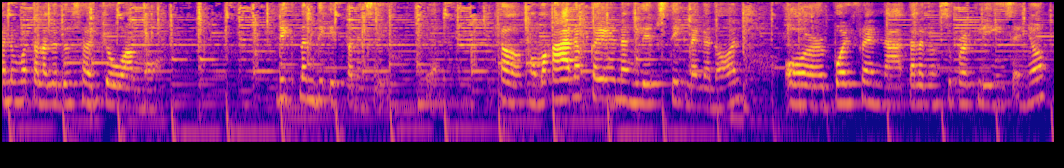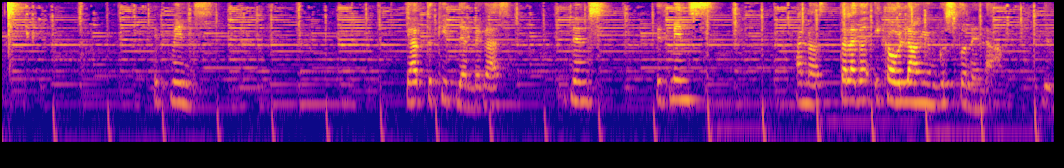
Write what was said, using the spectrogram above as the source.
ano mo talaga dun sa jowa mo, dikit ng dikit pa rin sa'yo. So, kung makahanap kayo ng lipstick na ganon, or boyfriend na talagang super clingy sa inyo, it means you have to keep them because it means it means ano, talagang ikaw lang yung gusto nila. Di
